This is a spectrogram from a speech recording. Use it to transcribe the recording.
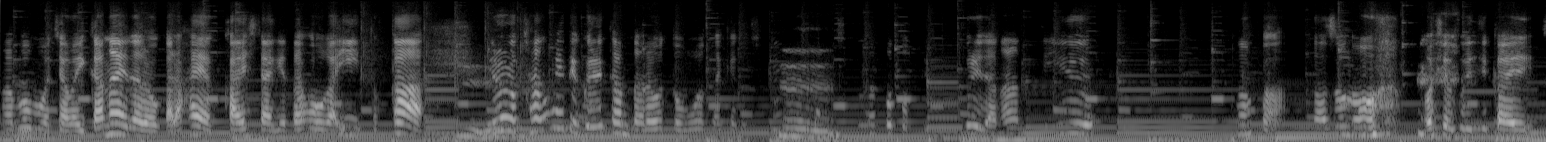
まあ、ボンボンちゃんは行かないだろうから早く返してあげた方がいいとかいろいろ考えてくれたんだろうと思うんだけど、ん。そんなことって無理だなっていうなんか謎のお食事会に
